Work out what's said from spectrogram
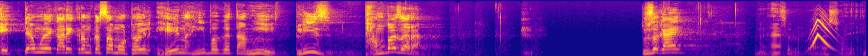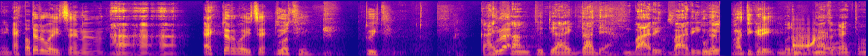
एकट्यामुळे कार्यक्रम कसा मोठा होईल हे नाही बघत आम्ही. प्लीज थांबा जरा. तुझं काय? ऍक्टर व्हायचंय ना. हा हा हा. ऍक्टर व्हायचंय. तू इथे. तू इथे. काय तुला- सांगतोय ते ऐक दाद्या. बारीक बारीक. तुम्ही पहा तिकडे. बरं माझं काय तर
